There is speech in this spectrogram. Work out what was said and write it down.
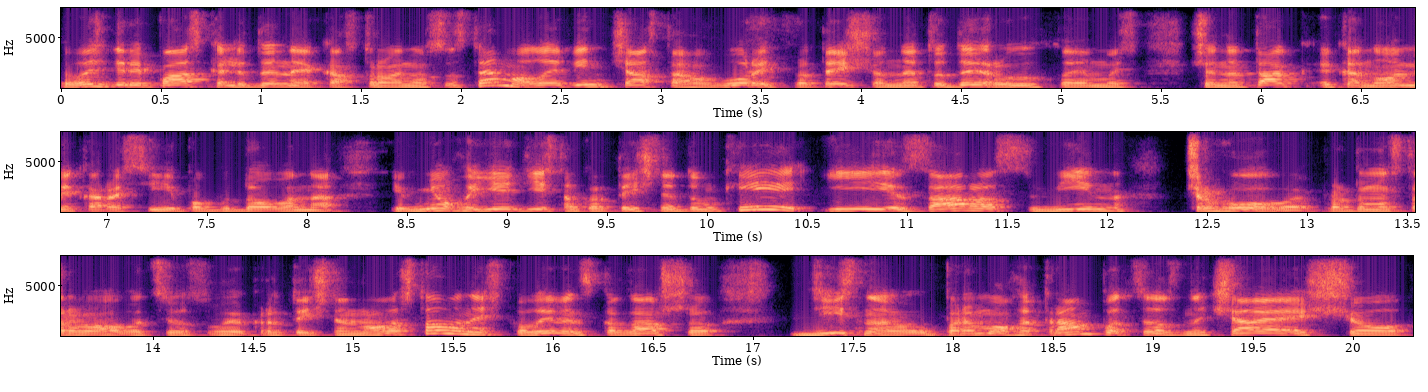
І ось Дерипаска людина, яка встроєна в систему, але він часто говорить про те, що не туди рухаємось, що не так економіка Росії побудована, і в нього є дійсно критичні думки. І зараз він чергове продемонстрував оцю свою критичну налаштованість, коли він сказав, що дійсно перемога Трампа це означає, що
